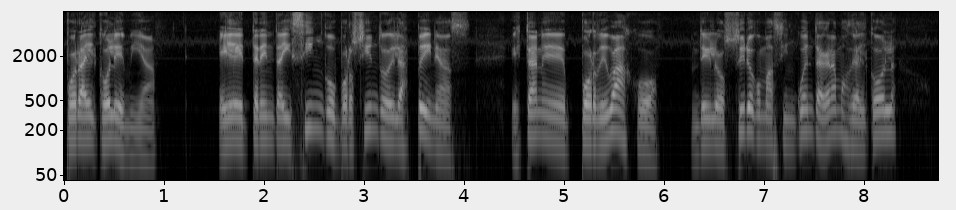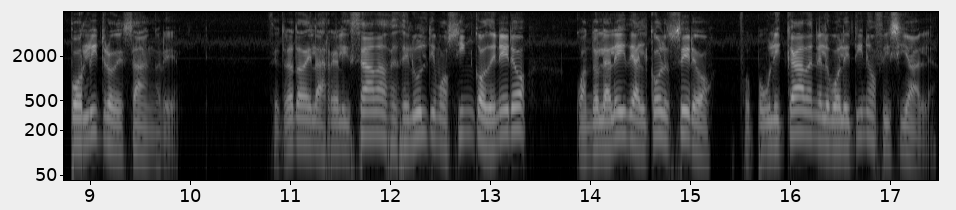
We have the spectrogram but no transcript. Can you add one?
por alcoholemia. El 35% de las penas están eh, por debajo de los 0,50 gramos de alcohol por litro de sangre. Se trata de las realizadas desde el último 5 de enero, cuando la ley de alcohol cero fue publicada en el boletín oficial.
